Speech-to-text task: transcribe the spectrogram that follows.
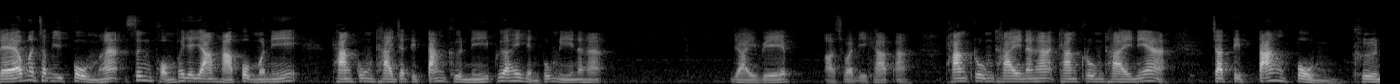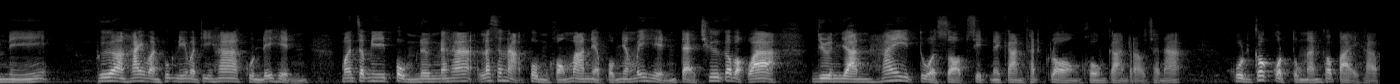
แล้วมันจะมีปุ่มฮะ ซึ่งผมพยายามหาปุ่มวันนี้ ทางกรุงไทยจะติดตั้งคืนนี้เพื่อให้เห็นพรุ่งนี้นะฮะยายเวฟอ่าสวัสดีครับ อะ ทางกรุงไทยนะฮะทางกรุงไทยเนี่ยจะติดตั้งปุ่มคืนนี้ เพื่อให้วันพรุ่งนี้วันที่ 5 คุณได้เห็น มันจะมีปุ่มหนึ่งนะฮะลักษณะปุ่มของมันเนี่ยผมยังไม่เห็น แต่ชื่อก็บอกว่า ยืนยันให้ตรวจสอบสิทธิ์ในการคัดกรองโครงการเราชนะ คุณก็กดตรงนั้นเข้าไปครับ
